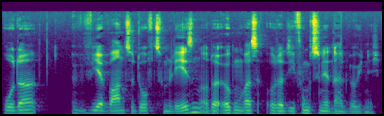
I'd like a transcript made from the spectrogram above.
oder wir waren zu doof zum Lesen oder irgendwas oder die funktionierten halt wirklich nicht.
